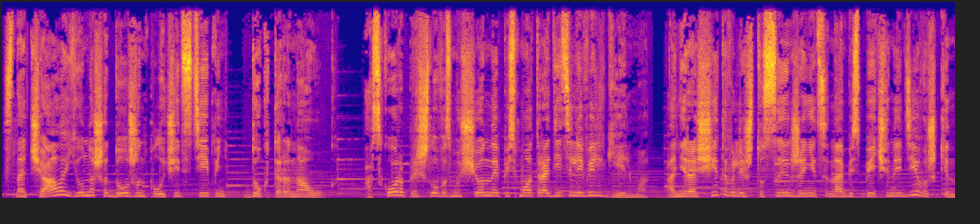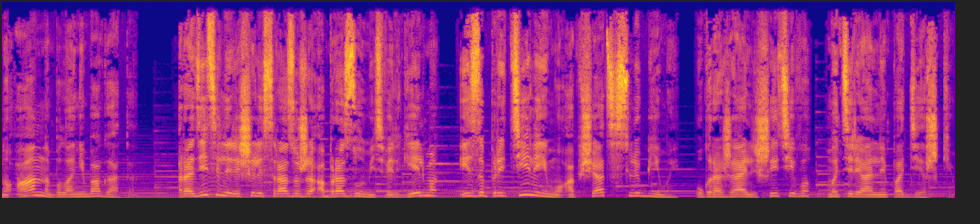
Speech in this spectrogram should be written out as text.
Сначала юноша должен получить степень доктора наук. А скоро пришло возмущенное письмо от родителей Вильгельма. Они рассчитывали, что сын женится на обеспеченной девушке, но Анна была небогата. Родители решили сразу же образумить Вильгельма и запретили ему общаться с любимой, угрожая лишить его материальной поддержки.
